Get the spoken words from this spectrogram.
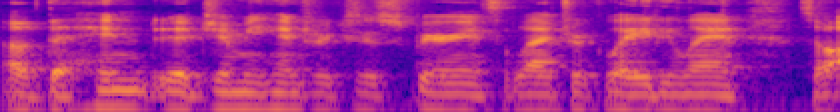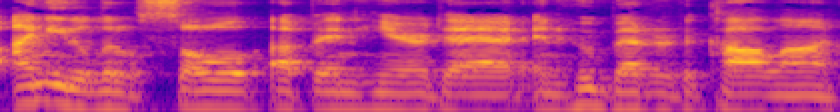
of the Hen- uh, Jimi Hendrix Experience, Electric Ladyland. So I need a little soul up in here, Dad. And who better to call on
